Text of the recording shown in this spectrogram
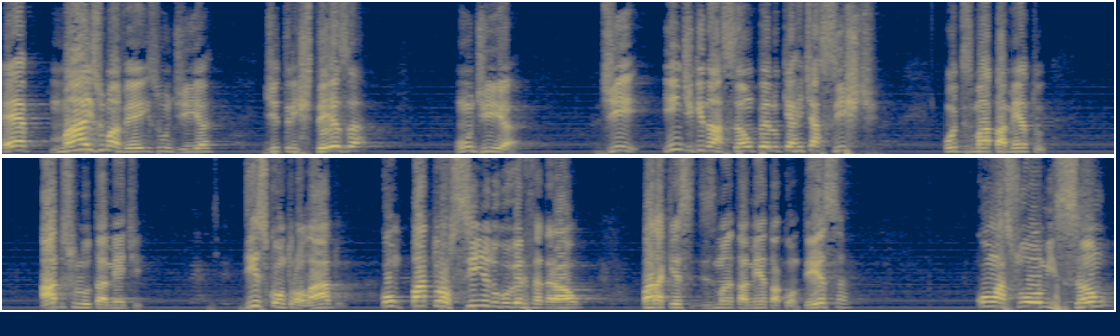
é mais uma vez um dia de tristeza, um dia de indignação pelo que a gente assiste, com desmatamento absolutamente descontrolado, com patrocínio do governo federal, para que esse desmantamento aconteça, com a sua omissão,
